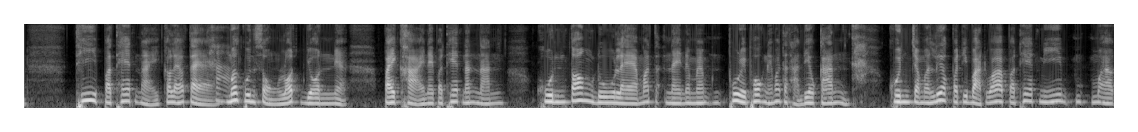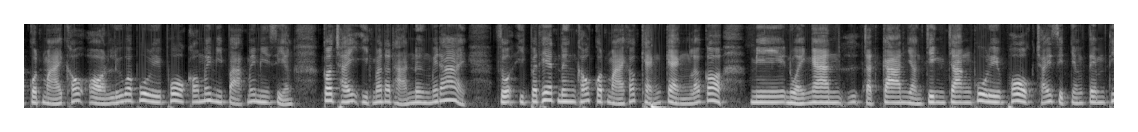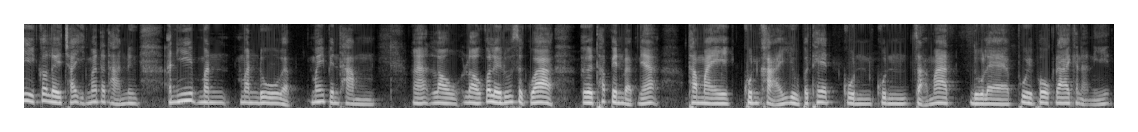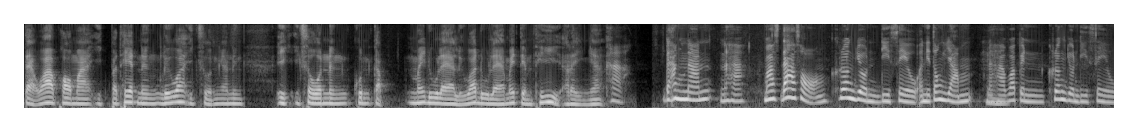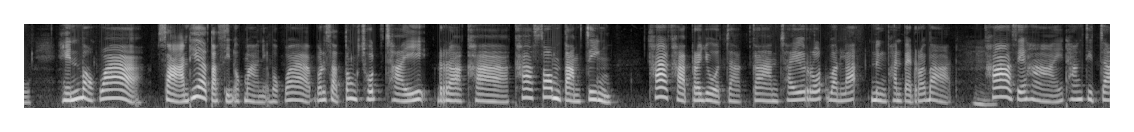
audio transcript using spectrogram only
ที่ประเทศไหนก็แล้วแต่ เมื่อคุณส่งรถยนต์เนี่ยไปขายในประเทศนั้นๆ คุณต้องดูแลในผู้บริโภคในมาตรฐานเดียวกัน คุณจะมาเลือกปฏิบัติว่าประเทศนี้กฎหมายเขาอ่อน หรือว่าผู้บริโภคเขาไม่มีปากไม่มีเสียง ก็ใช้อีกมาตรฐานหนึ่งไม่ได้ ส่วนอีกประเทศหนึ่งเขากฎหมายเขาแข็งแกร่ง แล้วก็มีหน่วยงานจัดการอย่างจริงจัง ผู้บริโภคใช้สิทธิ์อย่างเต็มที่ก็เลยใช้อีกมาตรฐานหนึ่งอันนี้มันมันดูแบบไม่เป็นธรรมนะเราเราก็เลยรู้สึกว่าเออถ้าเป็นแบบเนี้ยทำไมคุณขายอยู่ประเทศคุณคุณสามารถ ดูแลผู้บริโภคได้ขนาดนี้ แต่ว่าพอมาอีกประเทศหนึ่งหรือว่าอีกส่วนงานหนึ่งอีกอีกโซนหนึ่งคุณกับไม่ดูแลหรือว่าดูแลไม่เต็มที่อะไรอย่างเงี้ยค่ะ ดังนั้นนะคะมาสด้าสองเครื่องยนต์ดีเซล อันนี้ต้องย้ำนะคะว่าเป็นเครื่องยนต์ดีเซล เห็นบอกว่าสารที่จะตัดสินออกมาเนี่ยบอกว่าบริษัทต้องชดใช้ราคาค่าซ่อมตามจริง ค่าขาดประโยชน์จากการใช้รถวันละ 1,800 บาท ค่าเสียหายทางจิตใจ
